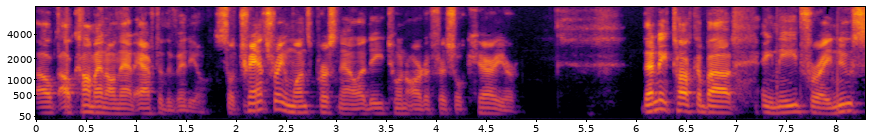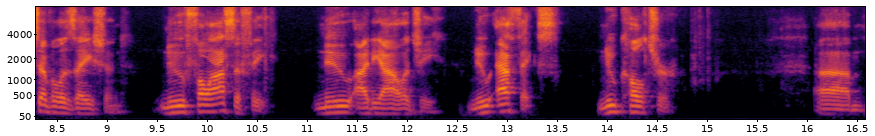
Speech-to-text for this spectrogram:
I'll, I'll comment on that after the video. So transferring one's personality to an artificial carrier. Then they talk about a need for a new civilization, new philosophy, new ideology, new ethics, new culture, um,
